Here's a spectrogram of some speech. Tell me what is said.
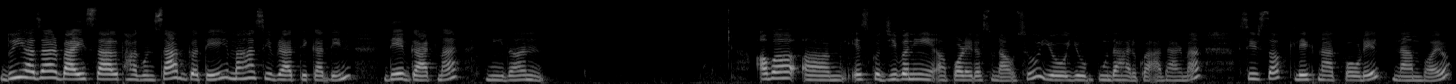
दुई हजार बाइस साल फागुन सात गते महाशिवरात्रिका दिन देवघाटमा निधन। अब यसको जीवनी पढेर सुनाउँछु। यो यो बुँदाहरूको आधारमा शीर्षक लेखनाथ पौडेल नाम भयो।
